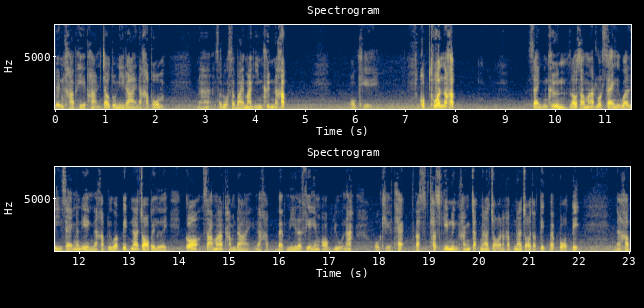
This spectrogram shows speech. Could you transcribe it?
เล่น CarPlay ผ่านเจ้าตัวนี้ได้นะครับผมนะฮะสะดวกสบายมากยิ่งขึ้นนะครับ โอเค ครบถ้วนนะครับ แสงกลางคืน เราสามารถลดแสงหรือว่าหลีแสงนั่นเองนะครับ หรือว่าปิดหน้าจอไปเลย ก็สามารถทำได้นะครับ แบบนี้และเสียงยังออกอยู่นะ โอเค แทะตัดทัชสกรีนหนึ่งครั้งจากหน้าจอนะครับ หน้าจอจะติดแบบปกตินะครับ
